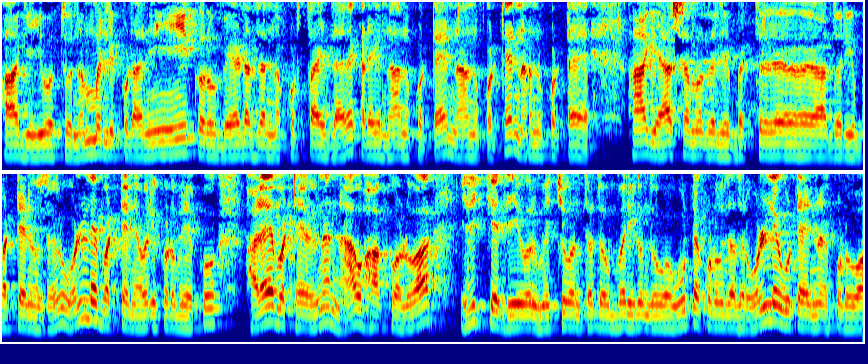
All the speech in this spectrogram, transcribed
ಹಾಗೆ ಇವತ್ತು ನಮ್ಮಲ್ಲಿ ಕೂಡ ಅನೇಕರು ಬೇಡದನ್ನು ಕೊಡ್ತಾ ಇದ್ದಾರೆ. ಕಡೆಗೆ ನಾನು ಕೊಟ್ಟೆ ನಾನು ಕೊಟ್ಟೆ ನಾನು ಕೊಟ್ಟೆ. ಹಾಗೆ ಆಶ್ರಮದಲ್ಲಿ ಬಟ್ಟೆ ಆದವರಿಗೆ ಬಟ್ಟೆ ಹೊಲಿಸಿದ್ರು ಒಳ್ಳೆ ಬಟ್ಟೆನೇ ಅವರಿಗೆ ಕೊಡಬೇಕು. ಹಳೆ ಬಟ್ಟೆಗಳನ್ನ ನಾವು ಹಾಕ್ಕೊಳ್ಳುವ ಇದಕ್ಕೆ ದೇವರು ಮೆಚ್ಚುವಂಥದ್ದು. ಒಬ್ಬರಿಗೊಂದು ಊಟ ಕೊಡುವುದಾದರೆ ಒಳ್ಳೆ ಊಟವನ್ನು ಕೊಡುವ.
